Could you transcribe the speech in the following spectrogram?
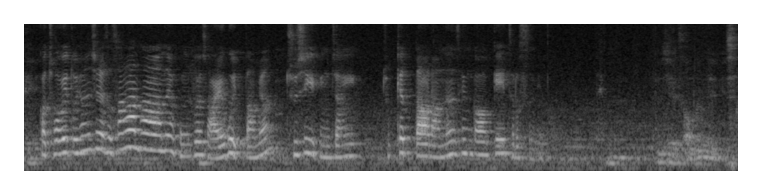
그러니까 저희도 현실에서 상한 하한을 공부해서 알고 있다면 주식이 굉장히 좋겠다라는 생각이 들었습니다. 현실에서 없는 얘기죠.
